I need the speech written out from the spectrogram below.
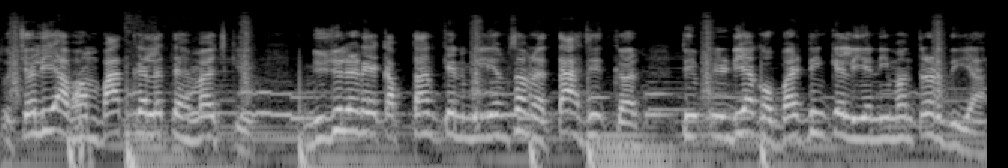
तो चलिए, अब हम बात कर लेते हैं मैच की। न्यूजीलैंड के कप्तान केन विलियमसन ने टॉस जीतकर टीम इंडिया को बैटिंग के लिए निमंत्रण दिया।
